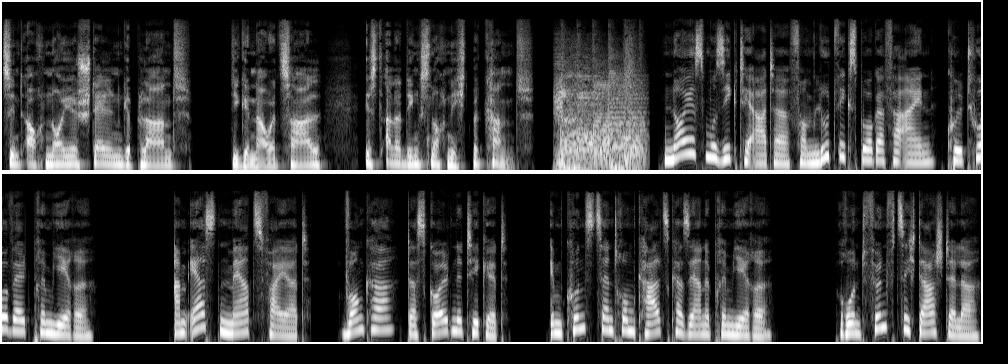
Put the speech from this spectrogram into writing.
sind auch neue Stellen geplant. Die genaue Zahl ist allerdings noch nicht bekannt. Neues Musiktheater vom Ludwigsburger Verein Kulturwelt Premiere. Am 1. März feiert Wonka das goldene Ticket im Kunstzentrum Karlskaserne Premiere. Rund 50 Darsteller,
